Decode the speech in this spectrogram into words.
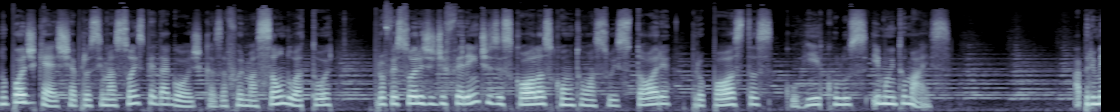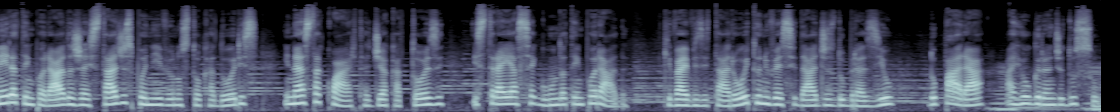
No podcast Aproximações Pedagógicas à Formação do Ator, professores de diferentes escolas contam a sua história, propostas, currículos e muito mais. A primeira temporada já está disponível nos tocadores e nesta quarta, dia 14, estreia a segunda temporada, que vai visitar oito universidades do Brasil, do Pará a Rio Grande do Sul.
